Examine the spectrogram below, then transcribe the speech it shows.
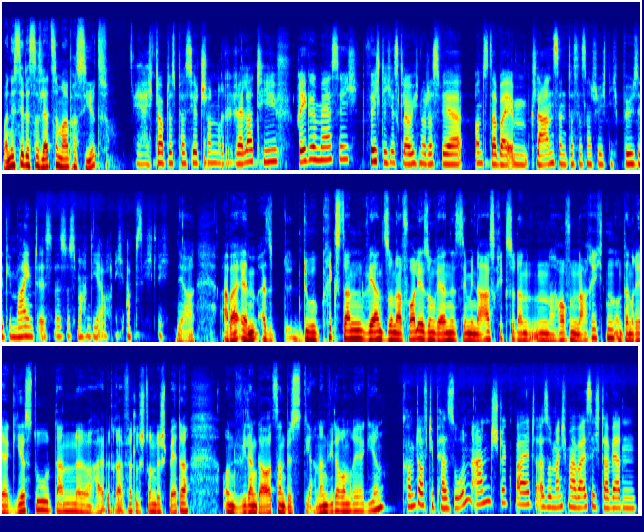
Wann ist dir das das letzte Mal passiert? Ja, ich glaube, das passiert schon relativ regelmäßig. Wichtig ist, glaube ich, nur, dass wir uns dabei im Klaren sind, dass es natürlich nicht böse gemeint ist. Also das machen die ja auch nicht absichtlich. Ja, aber ähm, also du kriegst dann während so einer Vorlesung, während des Seminars, kriegst du dann einen Haufen Nachrichten und dann reagierst du dann eine halbe, dreiviertel Stunde später. Und wie lange dauert es dann, bis die anderen wiederum reagieren? Kommt auf die Person an, ein Stück weit. Also manchmal weiß ich, da werden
